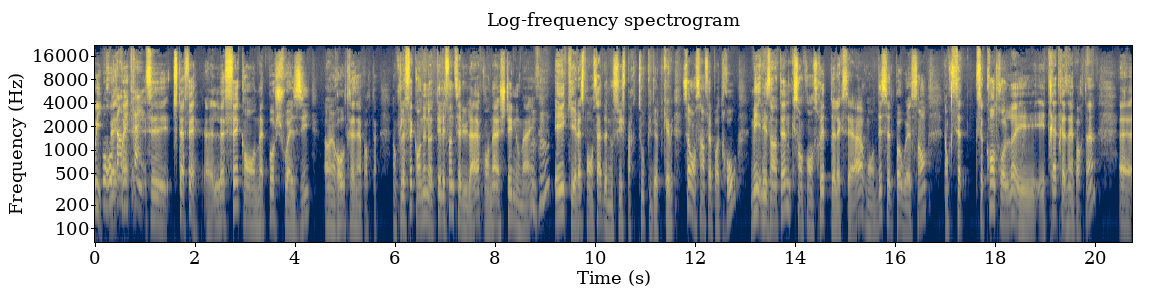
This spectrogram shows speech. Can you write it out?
Oui, Pour ben, de. C'est tout à fait. Euh, le fait qu'on n'ait pas choisi a un rôle très important. Donc, le fait qu'on ait notre téléphone cellulaire qu'on a acheté nous-mêmes Mm-hmm. et qui est responsable de nous suivre partout, puis de ça, on s'en fait pas trop. Mais les antennes qui sont construites de l'extérieur, où on décide pas où elles sont, donc cette- ce contrôle-là est, est très, très important. Euh,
